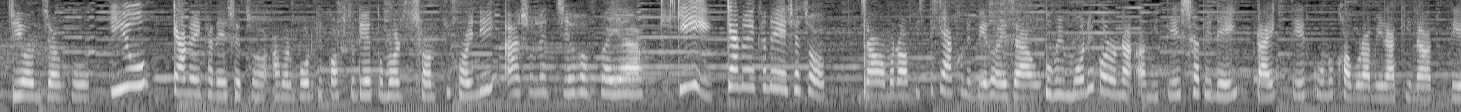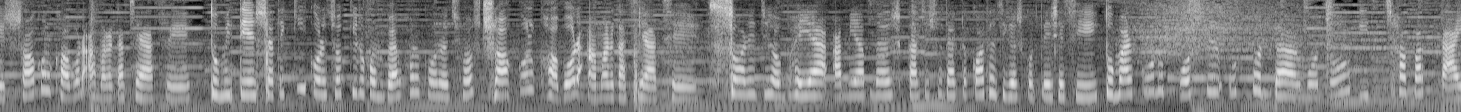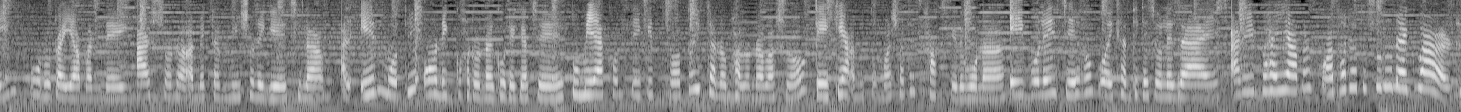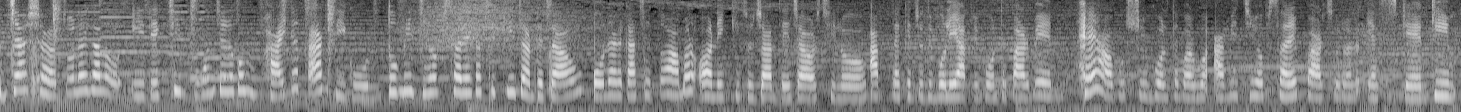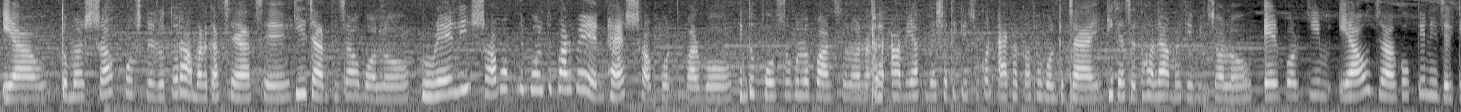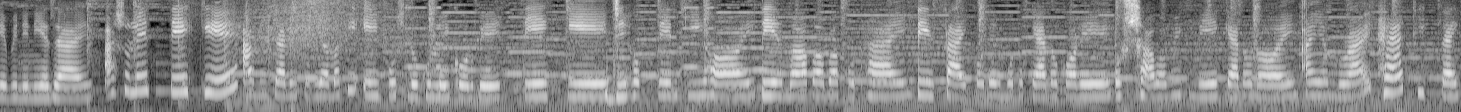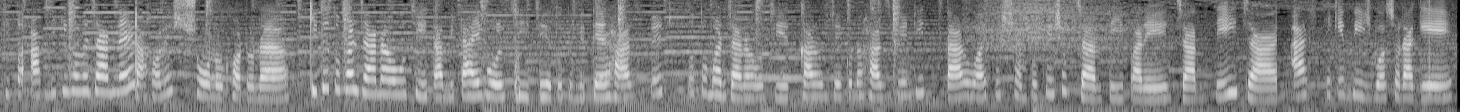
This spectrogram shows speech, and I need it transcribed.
জিয়ন জাঙ্কুক ইউ কেন এখানে এসেছ? আমার বোনকে কষ্ট দিয়ে তোমার শান্তি হয়নি? আসলে যে হোক ভাইয়া। কি? কেন এখানে এসেছ? যাও আমার অফিস থেকে এখনই বের হয়ে যাও। তুমি মনে করো না আমি তের সাথে নেই, তাই তের কোনো খবর আমি রাখি না। তের সকল খবর আমার কাছে আছে। তুমি তের সাথে কি করেছ, কীরকম ব্যবহার করেছ, সকল খবর আমার কাছে আছে। সরি জিও ভাইয়া, আমি আপনার কাছে শুধু একটা কথা জিজ্ঞেস করতে এসেছি। তোমার কোনো প্রশ্নের উত্তর দেওয়ার মতো ইচ্ছা বা টাইম কোনোটাই আমার নেই। আর শোনো, আমি একটা মিশনে গিয়েছিলাম, আর এর মধ্যে অনেক ঘটনা ঘটে গেছে। তুমি এখন তেকে যতই কেন ভালো না বাসো, তেকে আমি তোমার সাথে থাকতে দেবো না। এই বলেই যে হোক ওইখান থেকে চলে যায়। আরে ভাই, আমার কথাটা তো শুনুন একবার। যাসা চলে গেল। এই দেখছি বোন যেরকম ভাইটা, তার দ্বিগুণ। তুমি জেহব স্যারের কাছে কি জানতে চাও? ওনার কাছে তো আমার অনেক কিছু জানতে চাওয়ার ছিল। আপনাকে যদি বলি, আপনি বলতে পারবেন? হ্যাঁ অবশ্যই বলতে পারব। আমি জেহব স্যারের পার্সোনাল অ্যাসিস্ট্যান্ট টিম ইয়াও। তোমার সব প্রশ্নের উত্তর আমার কাছে আছে। কি জানতে চাও বলো? রেলি সব আপনি বলতে পারবেন? হ্যাঁ সব বলতে পারব। কিন্তু প্রশ্নগুলো পার্সোনাল আমি আপনার সাথে কিছুক্ষণ একা কথা বলতে চাই। ঠিক আছে, তাহলে আমার কেবিন চলো। এরপর কিম ইয়াও জাগোকে নিজের কেবিনে নিয়ে যায়। আসলে তে কে আমি জানি তুমি আমাকে এই প্রশ্নগুলোই করবে। তে কে জিহপ্তের কি হয়? তের মা বাবা কোথায়? তে সাইকোদের মতো কেন করে? ও স্বাভাবিক মেয়ে কেন নয়? আই এম রাইট হ্যাঁ ঠিক তাই। কিন্তু আপনি কীভাবে জানলেন? তাহলে শোনো ঘটনা। কিন্তু তোমার জানা উচিত। আমি তাই বলছি, যেহেতু তুমি তের হাজবেন্ড তো তোমার জানা উচিত। কারণ যে কোনো হাজবেন্ডই তার ওয়াইফের সম্পর্কে এসব জানতেই পারে জানতেই চায়। আজ থেকে বিশ বছর আগে।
